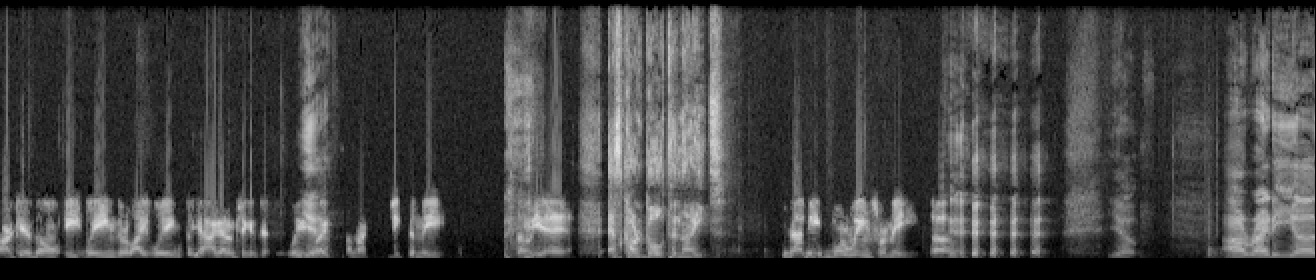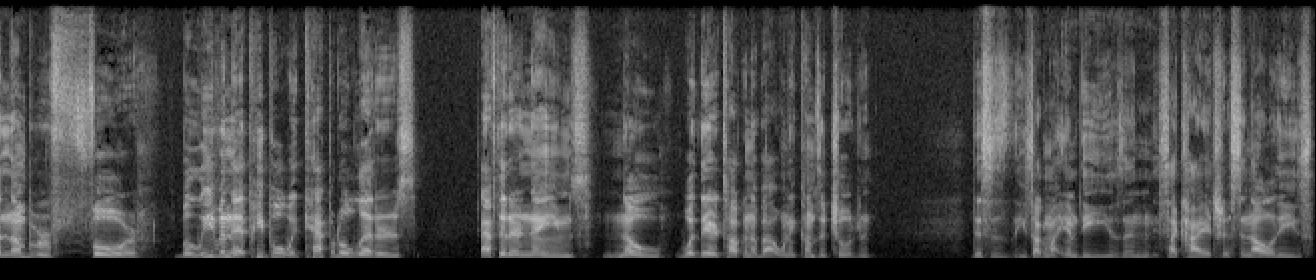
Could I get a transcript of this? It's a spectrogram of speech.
our kids don't eat wings or light wings, so yeah, I got them chicken tenders. We Yeah. like I'm not gonna make them eat. So yeah, Escargot tonight. that means more wings for me. So yep. Alrighty, uh, number four. Believing that people with capital letters after their names know what they're talking about when it comes to children. This is he's talking about MDs and psychiatrists and all of these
